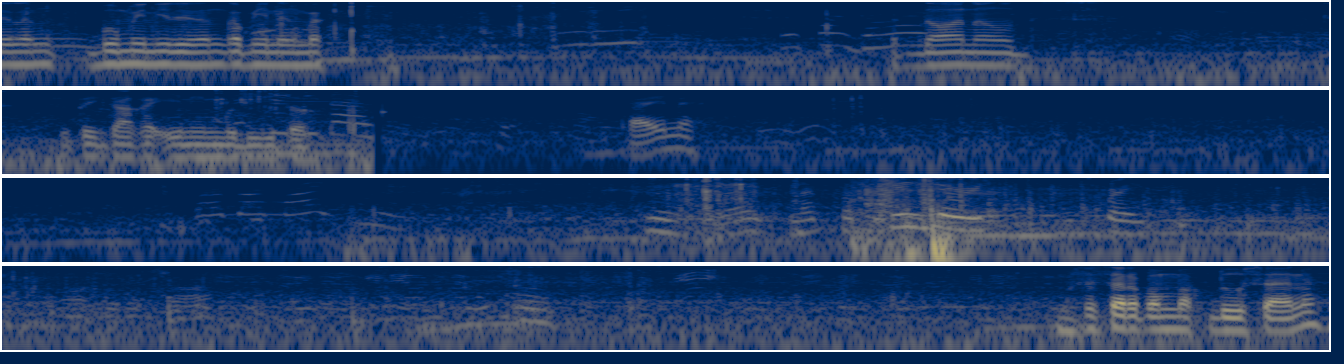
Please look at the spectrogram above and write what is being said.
Lang, bumili lang kami ng Mac McDonald's. Ito yung kakainin mo dito. Kain na. Here's yours, Sprite. Masasarap ang McDo sa ano?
